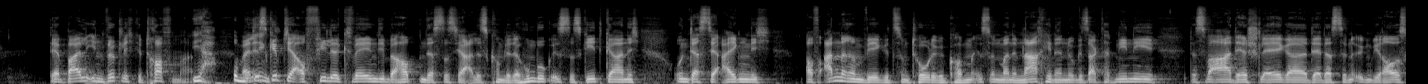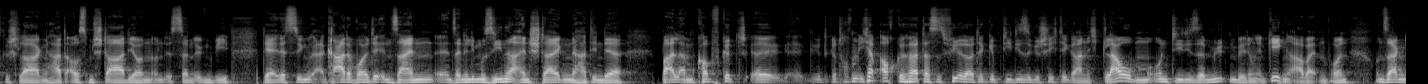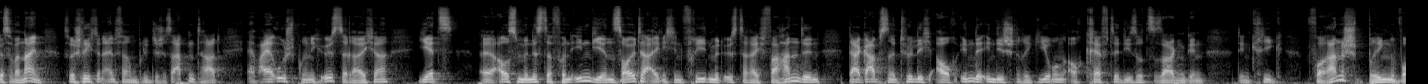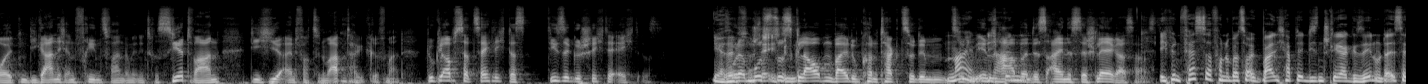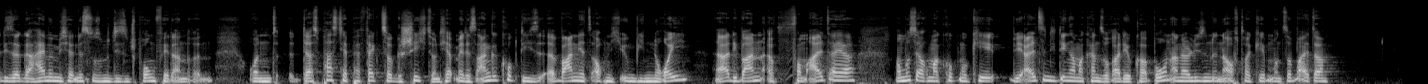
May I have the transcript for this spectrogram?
der Ball ihn wirklich getroffen hat. Ja, unbedingt. Weil es gibt ja auch viele Quellen, die behaupten, dass das ja alles kompletter Humbug ist, das geht gar nicht und dass der eigentlich auf anderem Wege zum Tode gekommen ist und man im Nachhinein nur gesagt hat, nee, nee, das war der Schläger, der das dann irgendwie rausgeschlagen hat aus dem Stadion und ist dann irgendwie, der deswegen gerade wollte in, seinen, in seine Limousine einsteigen, da hat ihn der Ball am Kopf get, äh, getroffen. Ich habe auch gehört, dass es viele Leute gibt, die diese Geschichte gar nicht glauben und die dieser Mythenbildung entgegenarbeiten wollen und sagen, das war nein, es war schlicht und einfach ein politisches Attentat. Er war ja ursprünglich Österreicher, jetzt äh, Außenminister von Indien, sollte eigentlich den Frieden mit Österreich verhandeln. Da gab es natürlich auch in der indischen Regierung auch Kräfte, die sozusagen den, den Krieg voranspringen wollten, die gar nicht an Friedensverhandlungen interessiert waren, die hier einfach zu einem Attentat gegriffen haben. Du glaubst tatsächlich, dass diese Geschichte echt ist? Ja, Oder musst du es glauben, weil du Kontakt zu dem, zu Nein, dem ich Inhaber bin- des eines der Schlägers hast? Ich bin fest davon überzeugt, weil ich habe ja diesen Schläger gesehen und da ist ja dieser geheime Mechanismus mit diesen Sprungfedern drin. Und das passt ja perfekt zur Geschichte. Und ich habe mir das angeguckt, die äh, waren jetzt auch nicht irgendwie neu. Ja, die waren äh, vom Alter her, man muss ja auch mal gucken, okay, wie alt sind die Dinger? Man kann so Radiokarbonanalysen in Auftrag geben und so weiter.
